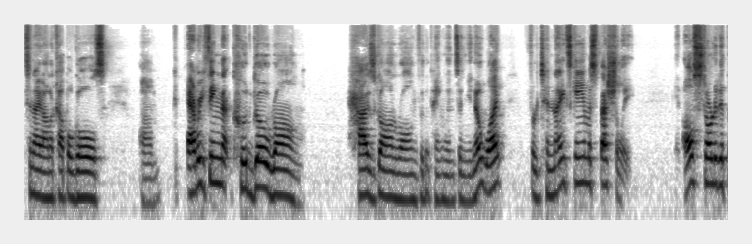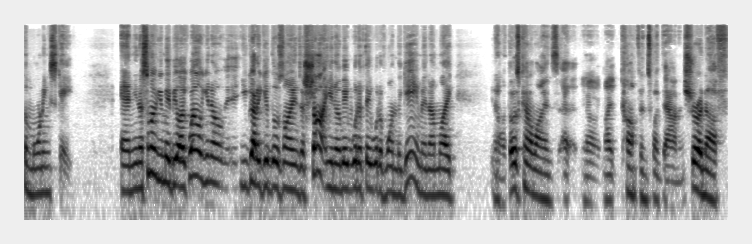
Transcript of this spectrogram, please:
tonight on a couple goals. Um, everything that could go wrong has gone wrong for the Penguins. And you know what? For tonight's game, especially, it all started at the morning skate. And you know, some of you may be like, well, you know, you got to give those lines a shot. You know, maybe what if they would have won the game? And I'm like, you know, those kind of lines, uh, you know, my confidence went down. And sure enough,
